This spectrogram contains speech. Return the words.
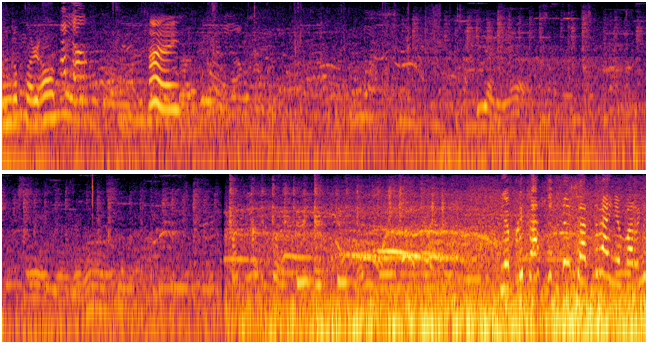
அங்கே போகிறோம் ஹாய் எப்படி கத்து கத்துறாங்க பாருங்க.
